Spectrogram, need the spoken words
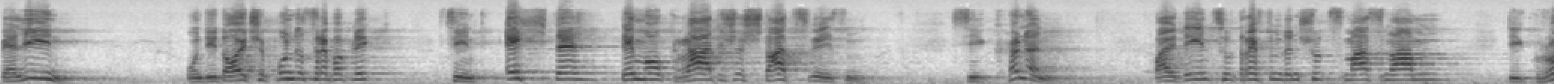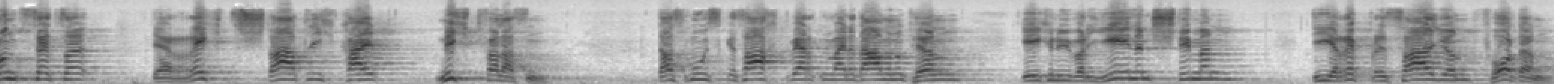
Berlin und die Deutsche Bundesrepublik sind echte demokratische Staatswesen. Sie können bei den zu treffenden Schutzmaßnahmen die Grundsätze der Rechtsstaatlichkeit nicht verlassen. Das muss gesagt werden, meine Damen und Herren, gegenüber jenen Stimmen, die Repressalien fordern.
